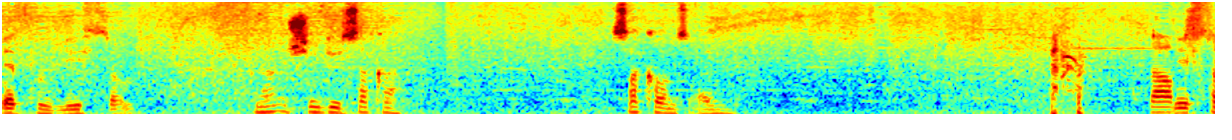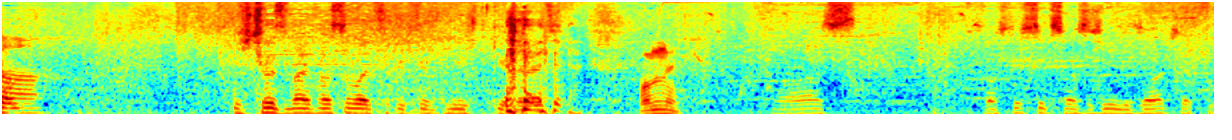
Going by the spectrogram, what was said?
Jetzt ein Gleestorm. Ja, Shingi Saka. Saka uns ein. Lobster. Ich tue es mal einfach so, als hätte ich das nicht gehört. Warum nicht? Was? Das war das Lustigste, was ich je gesagt hätte.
